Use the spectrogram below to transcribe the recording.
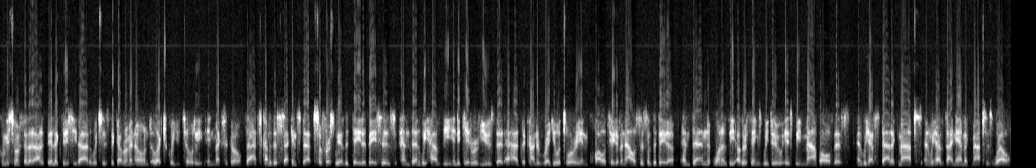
Comisión Federal de Electricidad, which is the government-owned electrical utility in Mexico. That's kind of the second step. So first we have the databases, and then we have the indicator reviews that add the kind of regulatory and qualitative analysis of the data. And then one of the other things we do is we map all of this, and we have static maps and we have dynamic maps as well.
